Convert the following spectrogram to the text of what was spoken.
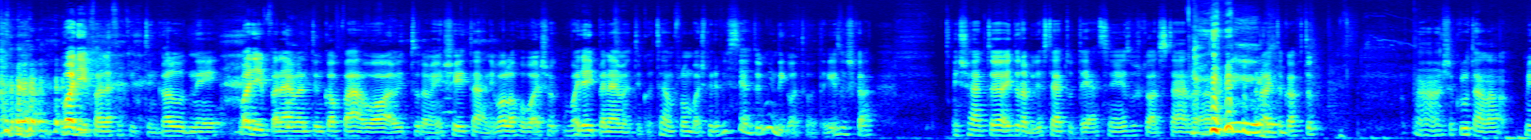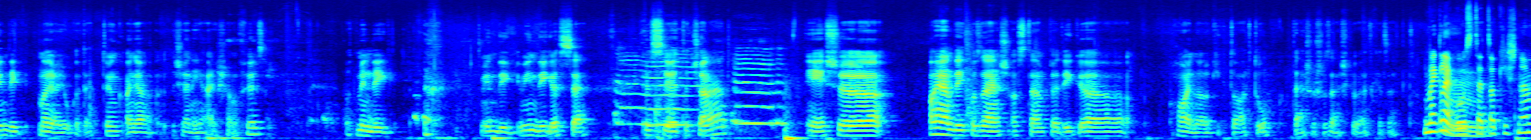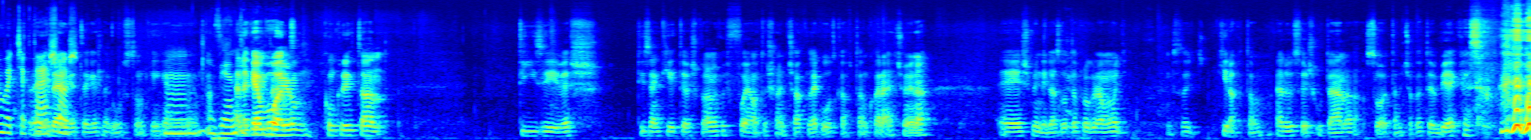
vagy éppen lefeküdtünk aludni, vagy éppen elmentünk apával, mit tudom én, sétálni valahova, és, vagy éppen elmentünk a templomba, és mire visszajöttünk, mindig ott volt a Jézuska. És hát ö, egy darabig ezt el tudta játszani a Jézuska, aztán ö, rajta kaptuk. Á, És akkor utána mindig nagyon jókat ettünk, anya zseniálisan főz. Ott mindig, mindig, mindig össze, összejött a család. És ö, ajándékozás, aztán pedig ö, hajnalokig tartó társasozás következett. Meg legóztatok is, nem? Vagy csak társas? Rengeteget legúztunk, igen. Mm, igen. az ilyen Hát nekem volt jó. konkrétan 10 éves, 12 éves korom, amikor folyamatosan csak legót kaptam karácsonyra, és mindig az volt a program, hogy hogy kiraktam először, és utána szóltam csak a többiekhez.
